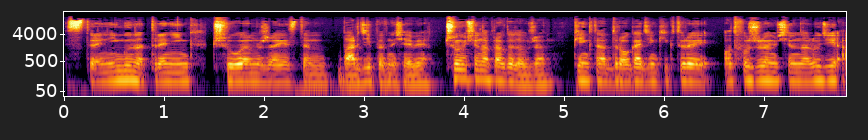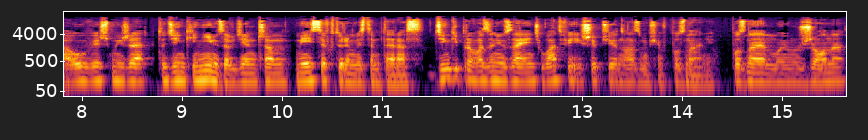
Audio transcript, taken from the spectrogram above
z treningu na trening czułem, że jestem bardziej pewny siebie. Czułem się naprawdę dobrze. Piękna droga, dzięki której otworzyłem się na ludzi, a uwierz mi, że to dzięki nim zawdzięczam miejsce, w którym jestem teraz. Dzięki prowadzeniu zajęć łatwiej i szybciej odnalazłem się w Poznaniu. Poznałem moją żonę,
